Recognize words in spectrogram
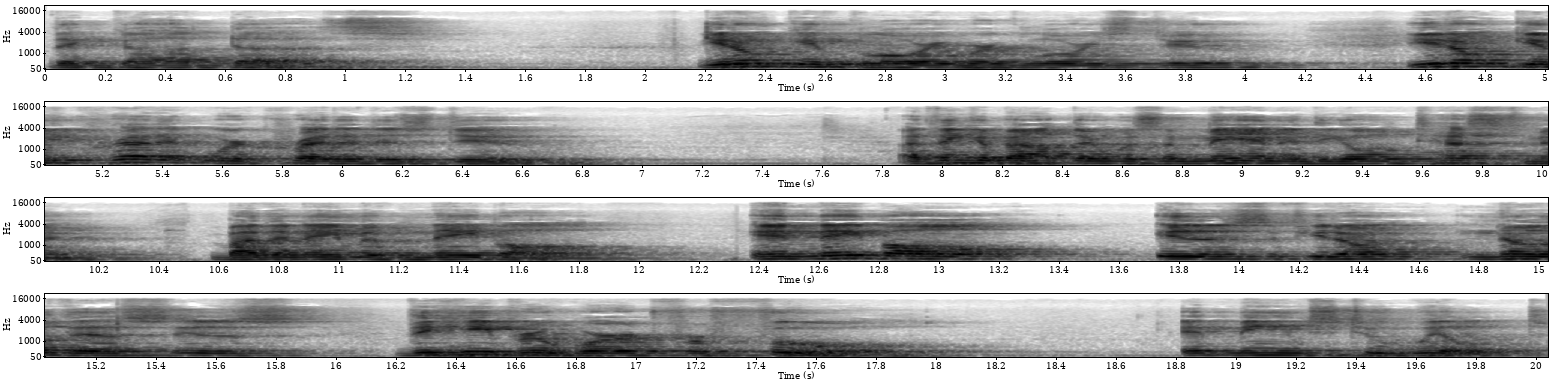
that God does. You don't give glory where glory's due. You don't give credit where credit is due. I think about there was a man in the Old Testament by the name of Nabal. And Nabal is, if you don't know this, is the Hebrew word for fool. It means to wilt.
